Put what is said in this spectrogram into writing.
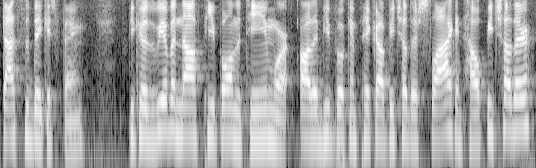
That's the biggest thing, because we have enough people on the team where other people can pick up each other's slack and help each other,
